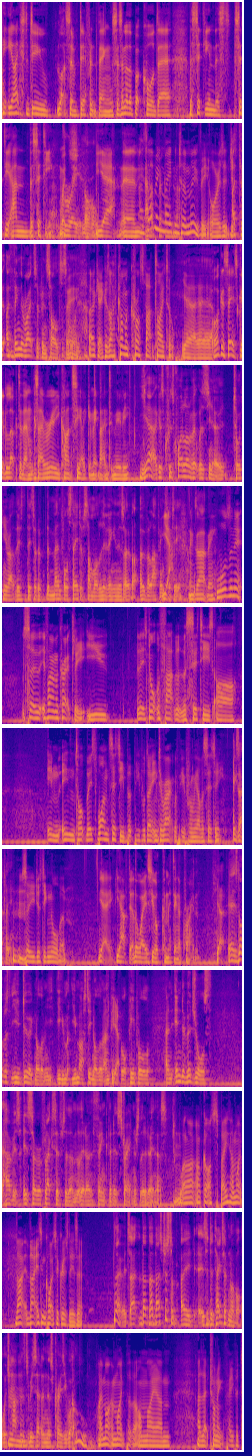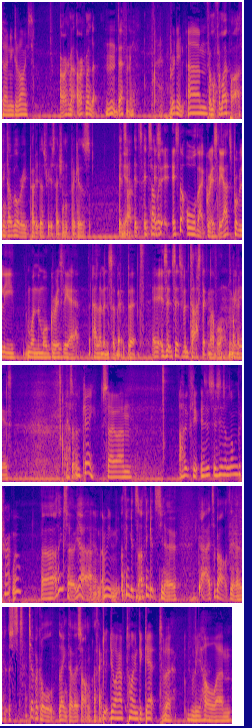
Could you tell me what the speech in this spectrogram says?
he, he likes to do lots of different things. There's another book called uh, "The City and the S- City and the City." Which, Great novel. Yeah. Um, Has that been made recommend into a movie, or is it I, th- I think the rights have been sold to someone. okay? Because I've come across that title. Yeah, yeah, yeah. All I can say is good luck to them because I really can't see how you can make that into a movie. Yeah, because quite a lot of it was, you know, talking about this, this sort of the mental state of someone living in this over, overlapping Yeah, city. exactly. Wasn't it? So, if I remember correctly, you. It's not the fact that the cities are in in top. It's one city, but people don't interact with people from the other city, Exactly. so you just ignore them. Yeah, you have to. Otherwise, you're committing a crime. Yeah, it's not just that you do ignore them; you you, you must ignore them, and Yeah. people people and individuals have it, it's so reflexive to them that they don't think that it's strange that they're doing this. Well, I, I've got a space. I might. That that isn't quite so grisly, is it? No, it's uh, that, that, that's just a, a it's a detective novel which happens to be set in this crazy world. Cool. I might. I might put that on my um, electronic paper turning device. I recommend I recommend it. Mm, definitely. Brilliant. Um, For, for my part, I think I will read Perdido Street Station because it's Yeah. it's it sounds it's, like it's not all that grisly. That's probably one of the more grislier elements of it, but it's it's, it's a fantastic novel. It really is. excellent. okay, so um, hopefully, is this is this a longer track? Will Uh, I think so. Yeah. Yeah, I mean- I think it's I think it's you know yeah it's about you know s- typical length of a song. I think do, do I have time to get to the the whole um,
